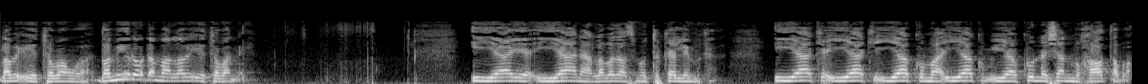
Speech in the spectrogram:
laba iyo toban waa damiir oo dhan baa laba iyo toban iyaaya iyaana labadaas mutakalimka iyaaka iyaaka iyaakuma iyaakum iyaakuna shan mukhaataba.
